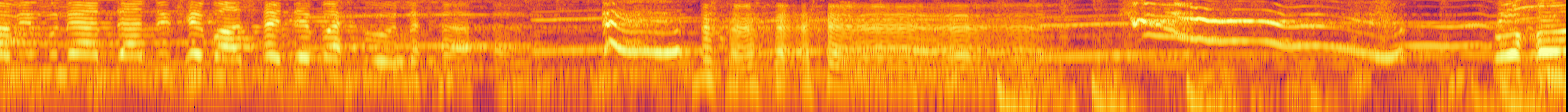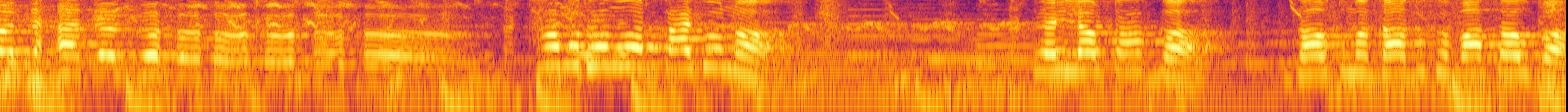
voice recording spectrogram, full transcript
আমি মনে আর দাদুকে বাঁচাইতে পারব না। থামো থামো, আর কাঁদো না। এই লাও টাকা, যাও তোমার দাদুকে বাঁচাও গা।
